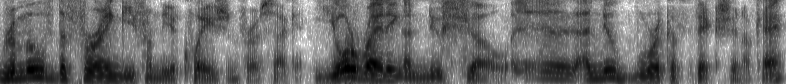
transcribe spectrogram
remove the Ferengi from the equation for a second. You're writing a new show, a new work of fiction, okay?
